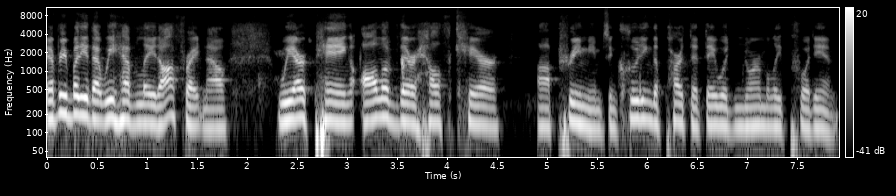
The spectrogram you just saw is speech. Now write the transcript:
everybody that we have laid off right now, we are paying all of their health care uh, premiums, including the part that they would normally put in.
